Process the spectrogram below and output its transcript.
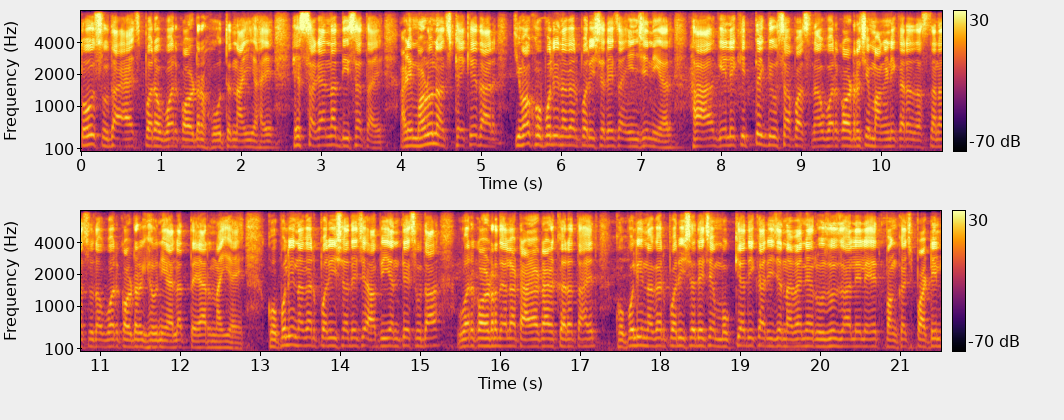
तो सुद्धा ॲज पर वर्क ऑर्डर होत नाही आहे. हे सगळ्यांना दिसत आहे. आणि म्हणूनच ठेकेदार किंवा खोपोली नगर परिषदेचा इंजिनियर हा गेले कित्येक दिवसापासून वर्क ऑर्डरची मागणी करत असताना सुद्धा वर्क ऑर्डर घेऊन यायला तयार नाही आहे. खोपोली नगर परिषदेचे अभियंते सुद्धा वर्क ऑर्डर द्यायला टाळाटाळ करत आहेत. खोपोली नगर परिषदेचे मुख्याधिकारी जे नव्याने रुजू झालेले आहेत पंकज पाटील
